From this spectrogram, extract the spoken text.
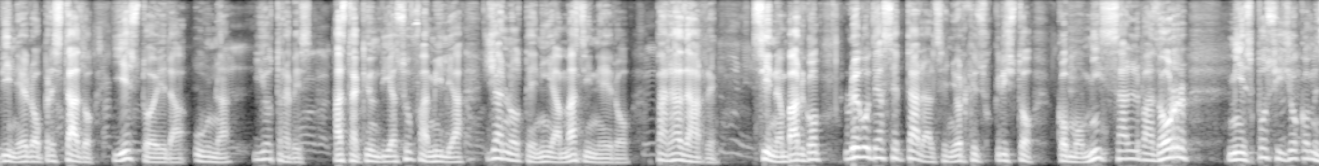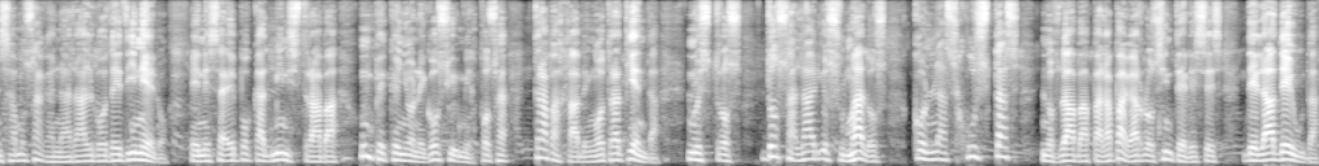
dinero prestado. Y esto era una y otra vez, hasta que un día su familia ya no tenía más dinero para darle. Sin embargo, luego de aceptar al Señor Jesucristo como mi Salvador, mi esposo y yo comenzamos a ganar algo de dinero. En esa época administraba un pequeño negocio y mi esposa trabajaba en otra tienda. Nuestros dos salarios sumados con las justas nos daba para pagar los intereses de la deuda.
